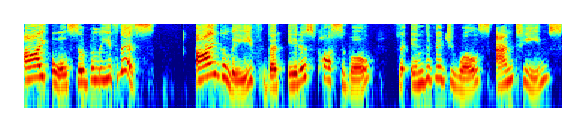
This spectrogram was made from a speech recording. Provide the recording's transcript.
I also believe this. I believe that it is possible for individuals and teams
